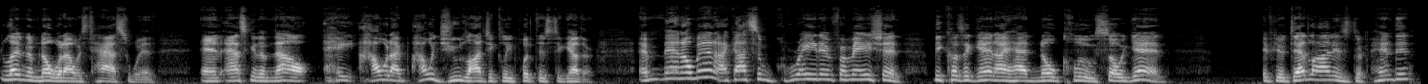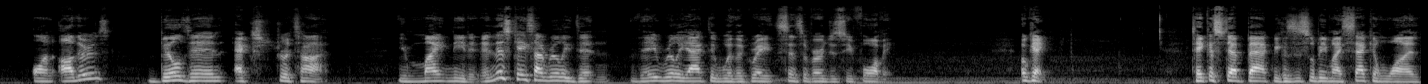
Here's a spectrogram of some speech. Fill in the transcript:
letting them know what I was tasked with, and asking them now, hey, how would I, how would you logically put this together? And man, oh man, I got some great information because again, I had no clue. So again, if your deadline is dependent on others build in extra time. You might need it. In this case, I really didn't. They really acted with a great sense of urgency for me. Okay, take a step back because this will be my second one,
